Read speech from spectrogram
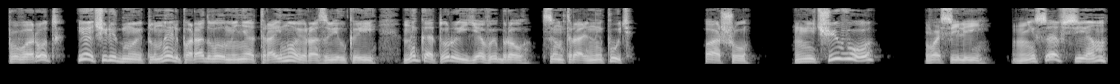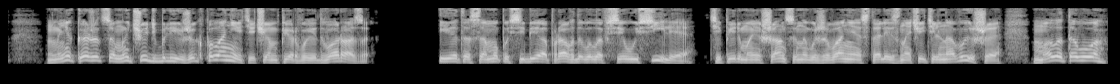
Поворот и очередной туннель порадовал меня тройной развилкой, на которой я выбрал центральный путь. Ашу. «Ничего». Василий. «Не совсем. Мне кажется, мы чуть ближе к планете, чем первые два раза. И это само по себе оправдывало все усилия. Теперь мои шансы на выживание стали значительно выше. Мало того,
